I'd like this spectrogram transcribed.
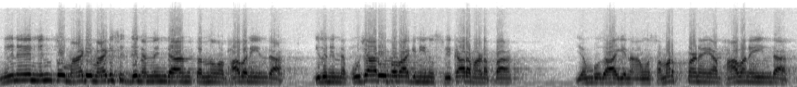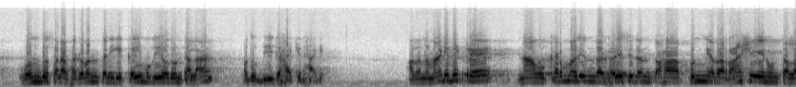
ನೀನೇ ನಿಂತು ಮಾಡಿ ಮಾಡಿಸಿದ್ದಿ ನನ್ನಿಂದ ಅಂತನ್ನುವ ಭಾವನೆಯಿಂದ ಇದು ನಿನ್ನ ಪೂಜಾರೂಪವಾಗಿ ನೀನು ಸ್ವೀಕಾರ ಮಾಡಪ್ಪ. ಎಂಬುದಾಗಿ ನಾವು ಸಮರ್ಪಣೆಯ ಭಾವನೆಯಿಂದ ಒಂದು ಸಲ ಭಗವಂತನಿಗೆ ಕೈ ಮುಗಿಯೋದುಂಟಲ್ಲ, ಅದು ಬೀಗ ಹಾಕಿದ ಹಾಗೆ. ಅದನ್ನು ಮಾಡಿಬಿಟ್ರೆ ನಾವು ಕರ್ಮದಿಂದ ಗಳಿಸಿದಂತಹ ಪುಣ್ಯದ ರಾಶಿ ಏನುಂಟಲ್ಲ,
